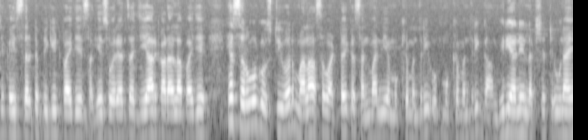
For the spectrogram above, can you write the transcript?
जे काही सर्टिफिकेट पाहिजे सगळे सोयऱ्यांचा जी आर काढायला पाहिजे ह्या सर्व गोष्टीवर मला असं वाटतं की सन्माननीय मुख्यमंत्री उपमुख्यमंत्री गांभीर्याने लक्ष ठेवून आहे.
